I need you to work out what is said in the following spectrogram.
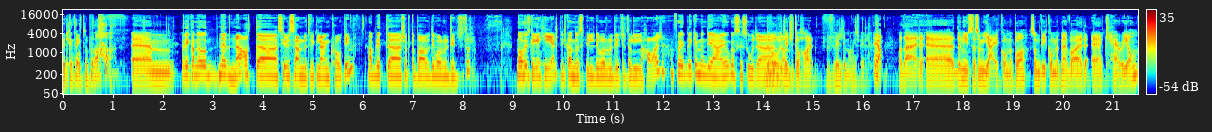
Hvilken tenkte du på da? um, Vi kan jo nevne at uh, Serious Sam-utvikleren Crow Team har blitt uh, kjøpt opp av Devolver Digital. Nå husker jeg ikke helt hvilke andre spill Devolver Digital har for øyeblikket, men de er jo ganske store. Devolver navn. Digital har veldig mange spill. Ja. Og det er eh, Det nyeste som jeg kommer på, som de kom ut med, var eh, Carry On.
